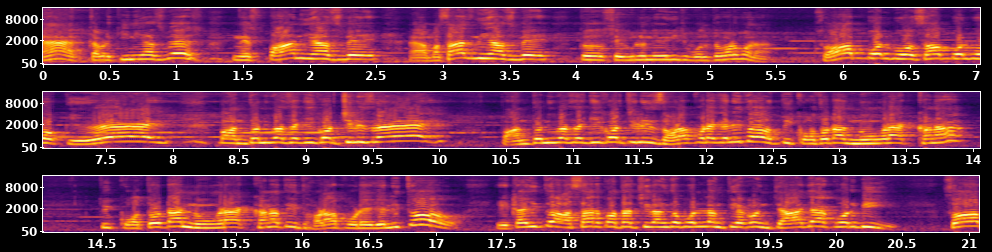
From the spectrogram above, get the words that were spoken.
হ্যাঁ তারপরে কি নিয়ে আসবে? স্পা নিয়ে আসবে মাসাজ নিয়ে আসবে। তো সেগুলো নিয়ে কিছু বলতে পারব না? সব বলব সব বলব, কি এই পান্তনিবাসে কি করছিলিস রে? পান্তনিবাসে কি করছিলিস? ধরা পড়ে গেলি তো? তুই কতটা নোংরা একখানা? তুই কতটা নোংরা একখানা তুই ধরা পড়ে গেলি তো? এটাই তো আসার কথা ছিল, আমি তো বললাম, তুই এখন যা যা করবি, সব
